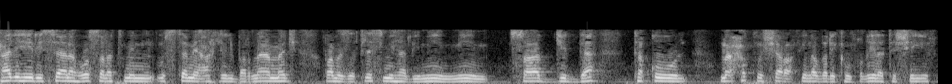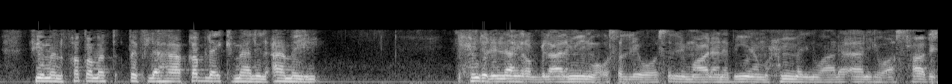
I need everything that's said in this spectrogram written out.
هذه رسالة وصلت من مستمعة للبرنامج رمزت لاسمها بميم ميم صاد جدة تقول ما حكم الشرع في نظركم فضيلة الشيخ في من فطمت طفلها قبل إكمال العامين؟ الحمد لله رب العالمين وأصلي وأسلم على نبينا محمد وعلى آله وأصحابه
